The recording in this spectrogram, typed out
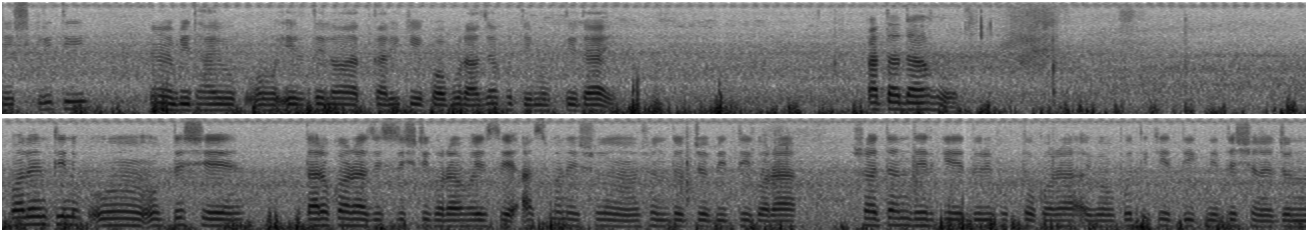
নিষ্কৃতি বিধায়ক ও এর কবর আজাব হতে মুক্তি দেয়। কাতাদাহ বলেন উদ্দেশ্যে তারকারাজি সৃষ্টি করা হয়েছে। আসমানের সৌন্দর্য বৃদ্ধি করা, শয়তানদেরকে দূরীভুক্ত করা এবং প্রতীকের দিক নির্দেশনের জন্য।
